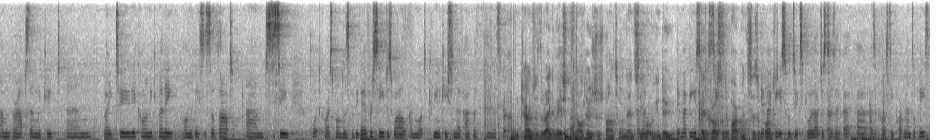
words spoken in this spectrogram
and perhaps then we could um, write to the economy committee on the basis of that, um, just to see what correspondence maybe they've received as well, and what communication they've had with the minister. In terms of the regulations and all, who's responsible, and then see what we can do It might be useful right across to the departments as It might be useful to explore that just as a, a, a as a cross-departmental piece.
